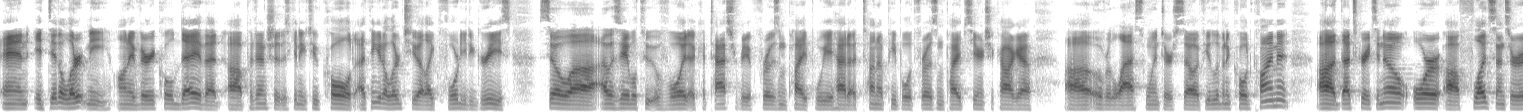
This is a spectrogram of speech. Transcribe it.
And it did alert me on a very cold day that uh, potentially it was getting too cold. I think it alerts you at like 40 degrees. So uh, I was able to avoid a catastrophe of frozen pipe. We had a ton of people with frozen pipes here in Chicago uh, over the last winter. So if you live in a cold climate, uh, that's great to know. Or uh, flood sensor,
